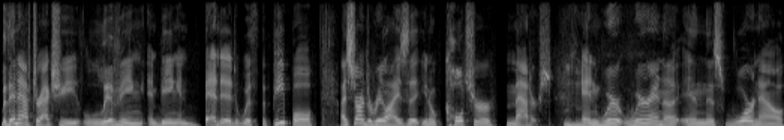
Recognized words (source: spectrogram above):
But then after actually living and being embedded with the people, I started to realize that, you know, culture matters. Mm-hmm. And we're we're in a in this war now.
